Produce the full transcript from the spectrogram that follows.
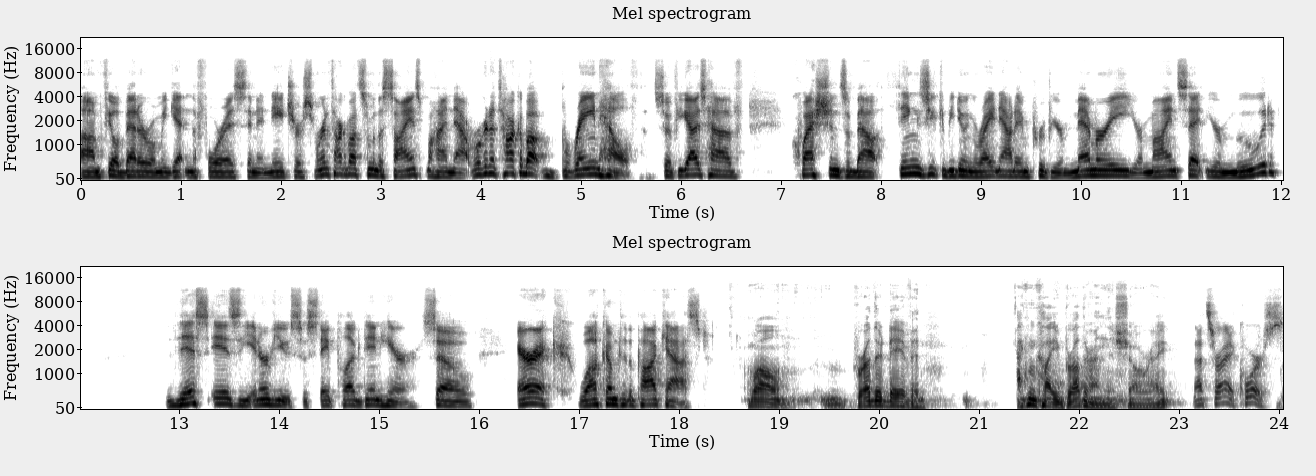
um, feel better when we get in the forest and in nature. So we're going to talk about some of the science behind that. We're going to talk about brain health. So if you guys have questions about things you could be doing right now to improve your memory, your mindset, your mood, this is the interview. So stay plugged in here. So Eric, welcome to the podcast. Well, brother David, I can call you brother on this show, right? That's right, of course.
